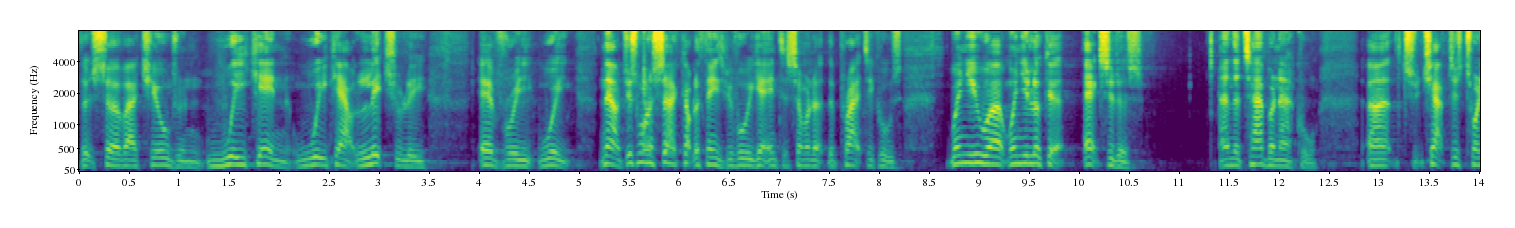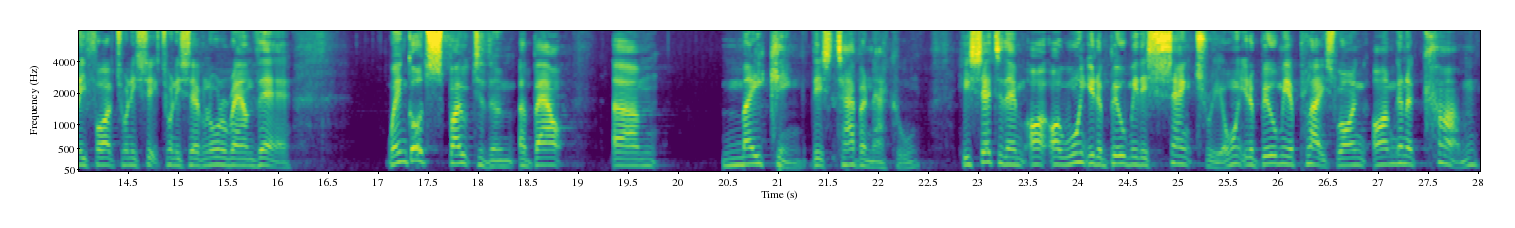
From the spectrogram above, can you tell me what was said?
that serve our children week in, week out, literally every week. Now, just want to say a couple of things before we get into some of the, the practicals. When you, uh, when you look at Exodus and the tabernacle, uh, chapters 25, 26, 27, all around there, when God spoke to them about um, making this tabernacle, he said to them, I, I, want you to build me this sanctuary. I want you to build me a place where I'm, I'm going to come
